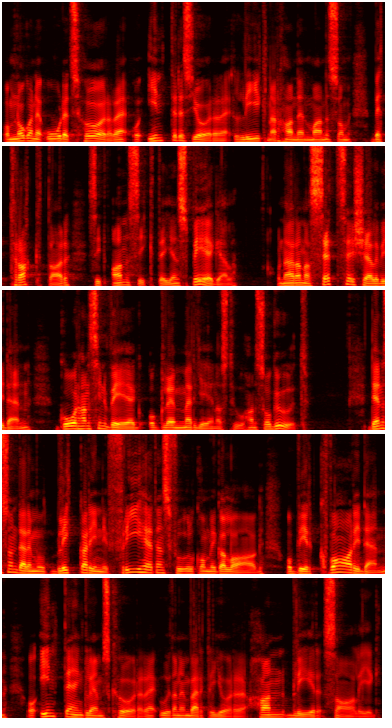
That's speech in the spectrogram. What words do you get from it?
Om någon är ordets hörare och inte dess görare liknar han en man som betraktar sitt ansikte i en spegel. Och när han har sett sig själv i den går han sin väg och glömmer genast hur han såg ut. Den som däremot blickar in i frihetens fullkomliga lag och blir kvar i den och inte en glömsk hörare utan en verklig görare, han blir salig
